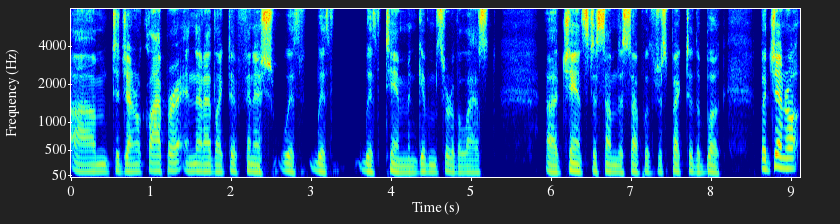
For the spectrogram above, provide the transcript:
um, to General Clapper, and then I'd like to finish with with with Tim and give him sort of a last uh, chance to sum this up with respect to the book. But General,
